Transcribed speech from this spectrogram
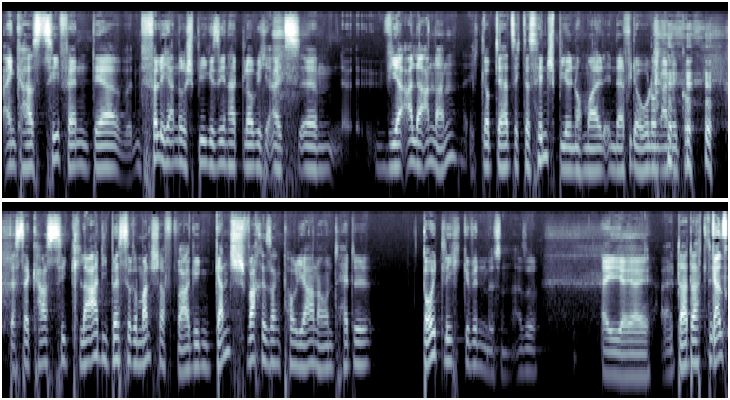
Ein KSC-Fan, der ein völlig anderes Spiel gesehen hat, glaube ich, als ähm, wir alle anderen, ich glaube, der hat sich das Hinspiel nochmal in der Wiederholung angeguckt, dass der KSC klar die bessere Mannschaft war gegen ganz schwache St. Paulianer und hätte deutlich gewinnen müssen. Also Eieiei. Äh, da dachte ganz,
